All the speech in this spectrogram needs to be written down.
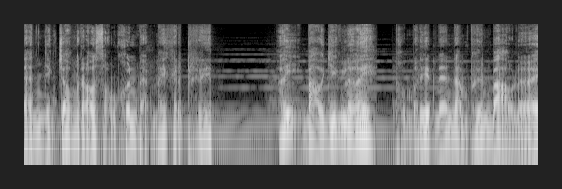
นั้นยังจ้องเราสองคนแบบไม่กระพริบ เฮ้ยบ่าวยิงเลย ผมรีบแนะนำเพื่อนบ่าวเลย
